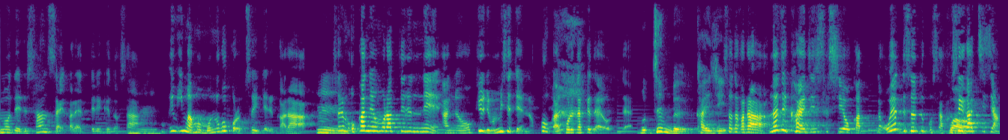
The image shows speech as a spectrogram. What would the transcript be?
モデル3歳からやってるけどさ、うん今もう物心ついてるから、うんそれもお金をもらってるね、あの、お給料も見せてんの。今回これだけだよって。もう全部開示そう、だから、なぜ開示さしようか。親ってそういうとこさ、伏せがちじゃん。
